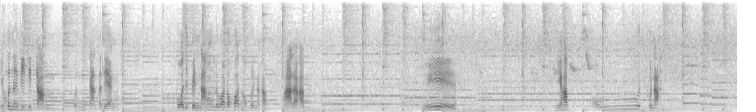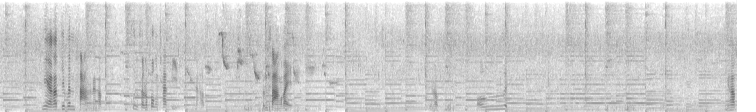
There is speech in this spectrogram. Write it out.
อีกคนหนึ่งที่ติดตามผลการแสดง ไม่ว่าจะเป็นหนังหรือว่าละครของเพื่อนนะครับ มาแล้วครับ นี่นี่ครับโอ้ทุนอะเนี่ยครับที่เพื่อนสั่งนะครับ คุณสรพงษ์ชาตินะครับเพื่อนสั่งไปนี่ครับโอ้นี่ครับ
